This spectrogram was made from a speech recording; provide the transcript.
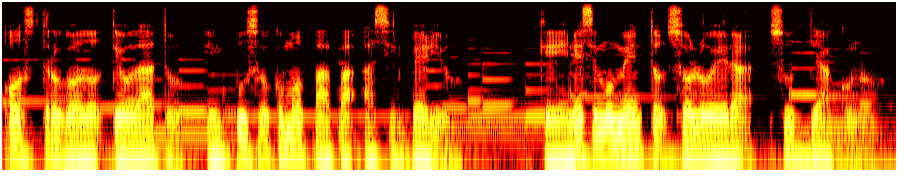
ostrogodo Teodato impuso como papa a Silverio, que en ese momento solo era subdiácono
